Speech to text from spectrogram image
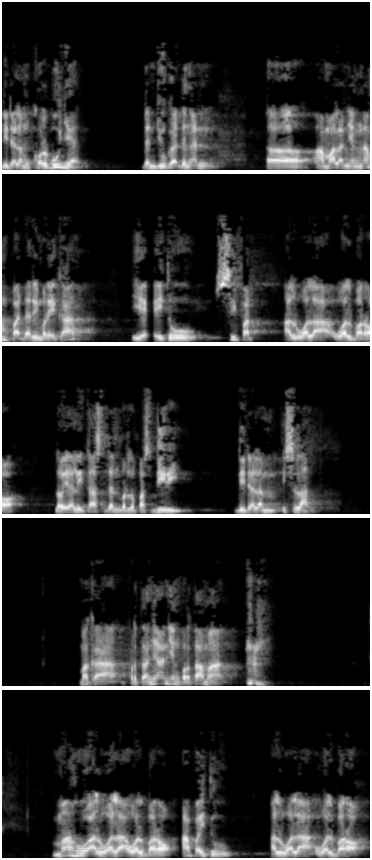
di dalam kolbunya dan juga dengan uh, amalan yang nampak dari mereka yaitu sifat al-wala wal bara loyalitas dan berlepas diri di dalam Islam. Maka pertanyaan yang pertama Ma huwa al-wala wal bara? Apa itu al-wala wal bara?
